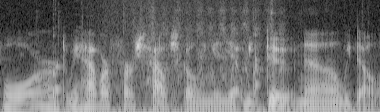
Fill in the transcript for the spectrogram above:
for... Do we have our first house going in yet? We do. No, we don't.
